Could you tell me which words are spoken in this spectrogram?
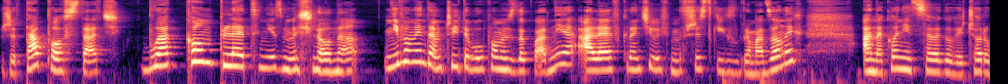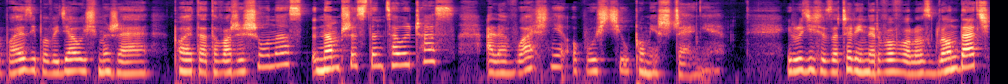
że ta postać była kompletnie zmyślona nie pamiętam, czyj to był pomysł dokładnie, ale wkręciłyśmy wszystkich zgromadzonych, a na koniec całego wieczoru poezji powiedziałyśmy, że poeta towarzyszył nas, nam przez ten cały czas, ale właśnie opuścił pomieszczenie. I ludzie się zaczęli nerwowo rozglądać.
